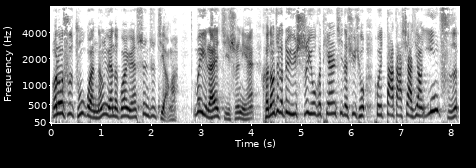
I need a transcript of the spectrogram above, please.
俄罗斯主管能源的官员甚至讲啊。未来几十年，可能这个对于石油和天然气的需求会大大下降，因此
